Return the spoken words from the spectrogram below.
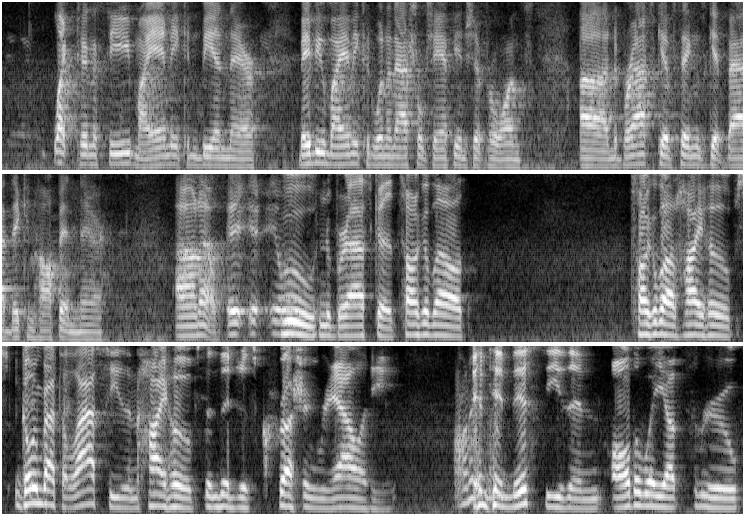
like Tennessee, Miami can be in there. Maybe Miami could win a national championship for once. Uh, Nebraska, if things get bad, they can hop in there. I don't know. It, it, Ooh, Nebraska. Talk about talk about high hopes. Going back to last season, high hopes, and then just crushing reality. Honestly, And then this season, all the way up through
